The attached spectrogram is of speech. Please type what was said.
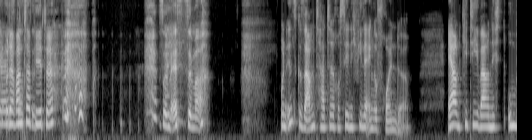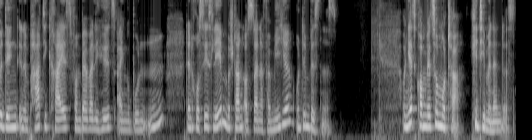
Ach, Oder Wandtapete. so im Esszimmer. Und insgesamt hatte José nicht viele enge Freunde. Er und Kitty waren nicht unbedingt in den Partykreis von Beverly Hills eingebunden, denn Josés Leben bestand aus seiner Familie und dem Business. Und jetzt kommen wir zur Mutter, Kitty Menendez.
